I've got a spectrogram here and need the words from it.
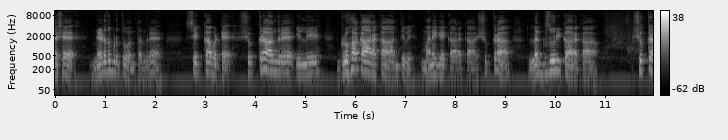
ದಶೆ ನಡೆದು ಬಿಡ್ತು ಅಂತಂದರೆ ಸಿಕ್ಕಾಬಟ್ಟೆ ಶುಕ್ರ ಅಂದರೆ ಇಲ್ಲಿ ಗೃಹಕಾರಕ ಅಂತೀವಿ, ಮನೆಗೆ ಕಾರಕ. ಶುಕ್ರ ಲಗ್ಸುರಿ ಕಾರಕ. ಶುಕ್ರ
